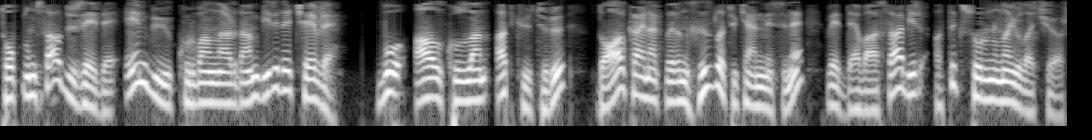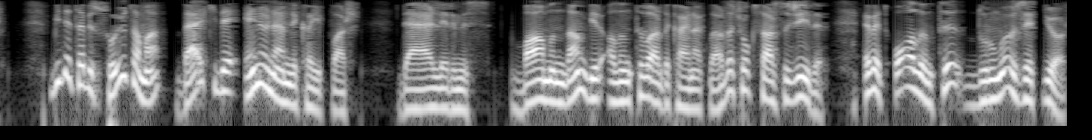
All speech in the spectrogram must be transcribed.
Toplumsal düzeyde en büyük kurbanlardan biri de çevre. Bu al kullan at kültürü doğal kaynakların hızla tükenmesine ve devasa bir atık sorununa yol açıyor. Bir de tabii soyut ama belki de en önemli kayıp var. Değerlerimiz. Bağımından bir alıntı vardı kaynaklarda çok sarsıcıydı. Evet o alıntı durumu özetliyor.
